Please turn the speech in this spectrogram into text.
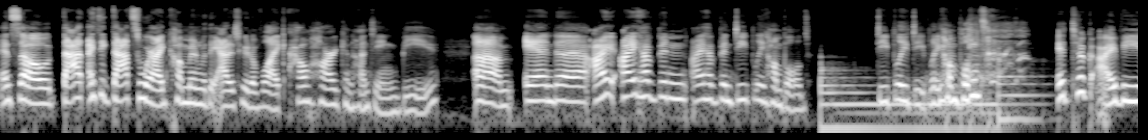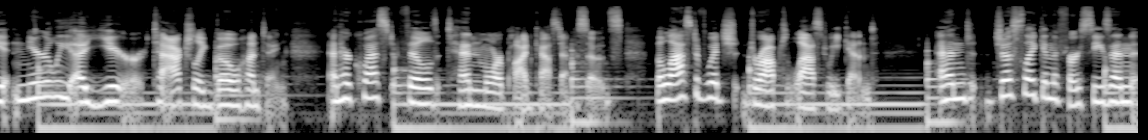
And so that I think that's where I come in with the attitude of like, how hard can hunting be? Um, and uh, I, I have been, I have been deeply humbled, deeply, deeply humbled. it took Ivy nearly a year to actually go hunting, and her quest filled 10 more podcast episodes, the last of which dropped last weekend. And just like in the first season,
